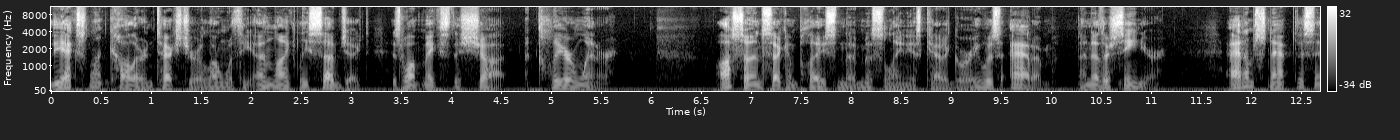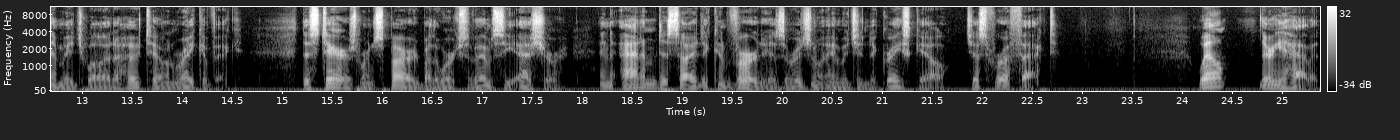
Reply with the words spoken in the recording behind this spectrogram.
The excellent color and texture, along with the unlikely subject, is what makes this shot a clear winner. Also in second place in the miscellaneous category was Adam, another senior. Adam snapped this image while at a hotel in Reykjavik. The stairs were inspired by the works of M.C. Escher, and Adam decided to convert his original image into grayscale just for effect. Well, there you have it.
